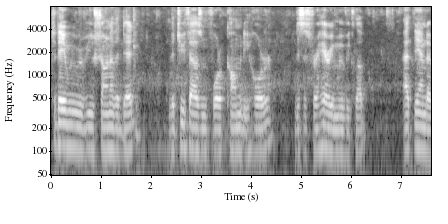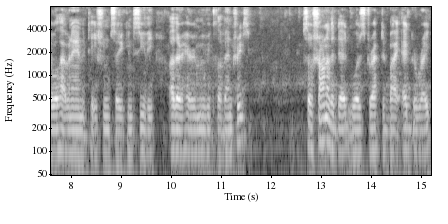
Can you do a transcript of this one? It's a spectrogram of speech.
Today we review Shaun of the Dead, the 2004 comedy horror. This is for Hairy Movie Club. At the end I will have an annotation so you can see the other Hairy Movie Club entries. So Shaun of the Dead was directed by Edgar Wright.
